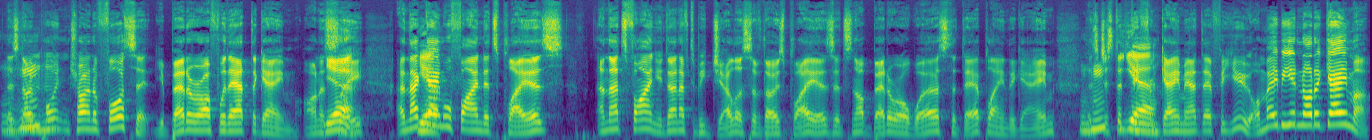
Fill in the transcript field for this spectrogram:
There's no mm-hmm. point in trying to force it. You're better off without the game, honestly. Yeah. And that Yeah. game will find its players. And that's fine. You don't have to be jealous of those players. It's not better or worse that they're playing the game. There's mm-hmm. just a Yeah. different game out there for you. Or maybe you're not a gamer.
